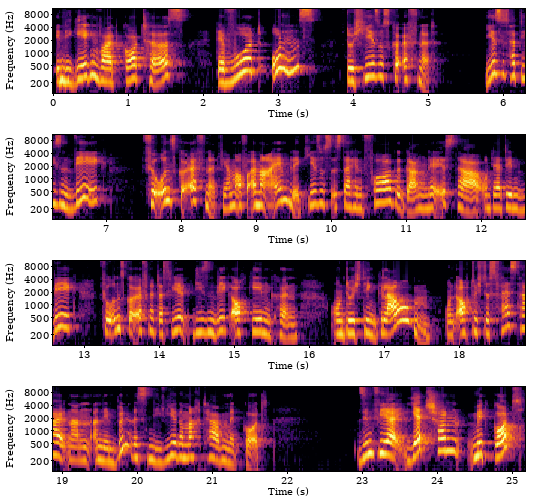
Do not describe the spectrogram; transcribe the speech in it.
in die Gegenwart Gottes, der wurde uns durch Jesus geöffnet. Jesus hat diesen Weg für uns geöffnet. Wir haben auf einmal Einblick. Jesus ist dahin vorgegangen, der ist da und der hat den Weg für uns geöffnet, dass wir diesen Weg auch gehen können. Und durch den Glauben und auch durch das Festhalten an, an den Bündnissen, die wir gemacht haben mit Gott, sind wir jetzt schon mit Gott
